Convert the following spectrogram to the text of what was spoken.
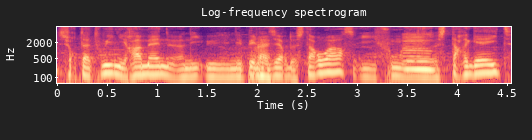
sur Tatooine, ils ramènent un- une épée Ouais. laser de Star Wars, ils font Mm. le Stargate.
